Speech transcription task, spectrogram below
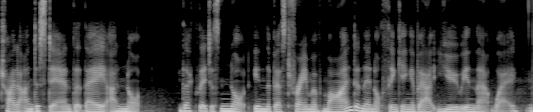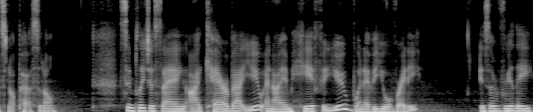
Try to understand that they are not like they're just not in the best frame of mind and they're not thinking about you in that way. It's not personal. Simply just saying, I care about you and I am here for you whenever you're ready is a really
